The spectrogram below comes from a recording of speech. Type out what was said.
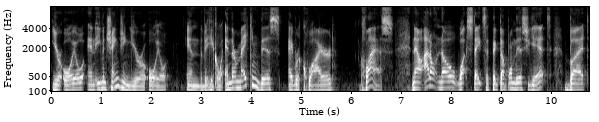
your oil and even changing your oil in the vehicle and they're making this a required class. Now, I don't know what states have picked up on this yet, but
